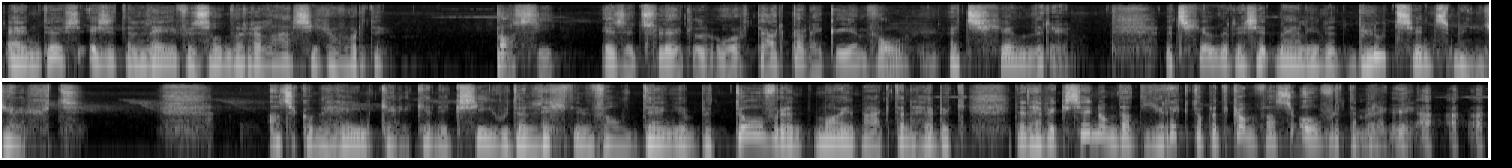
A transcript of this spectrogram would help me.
en dus is het een leven zonder relatie geworden. Passie is het sleutelwoord, daar kan ik u in volgen. Het schilderen. Het schilderen zit mij al in het bloed sinds mijn jeugd. Als ik om me heen kijk en ik zie hoe de lichtinval dingen betoverend mooi maakt, dan heb, ik, dan heb ik zin om dat direct op het canvas over te brengen. Ja,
